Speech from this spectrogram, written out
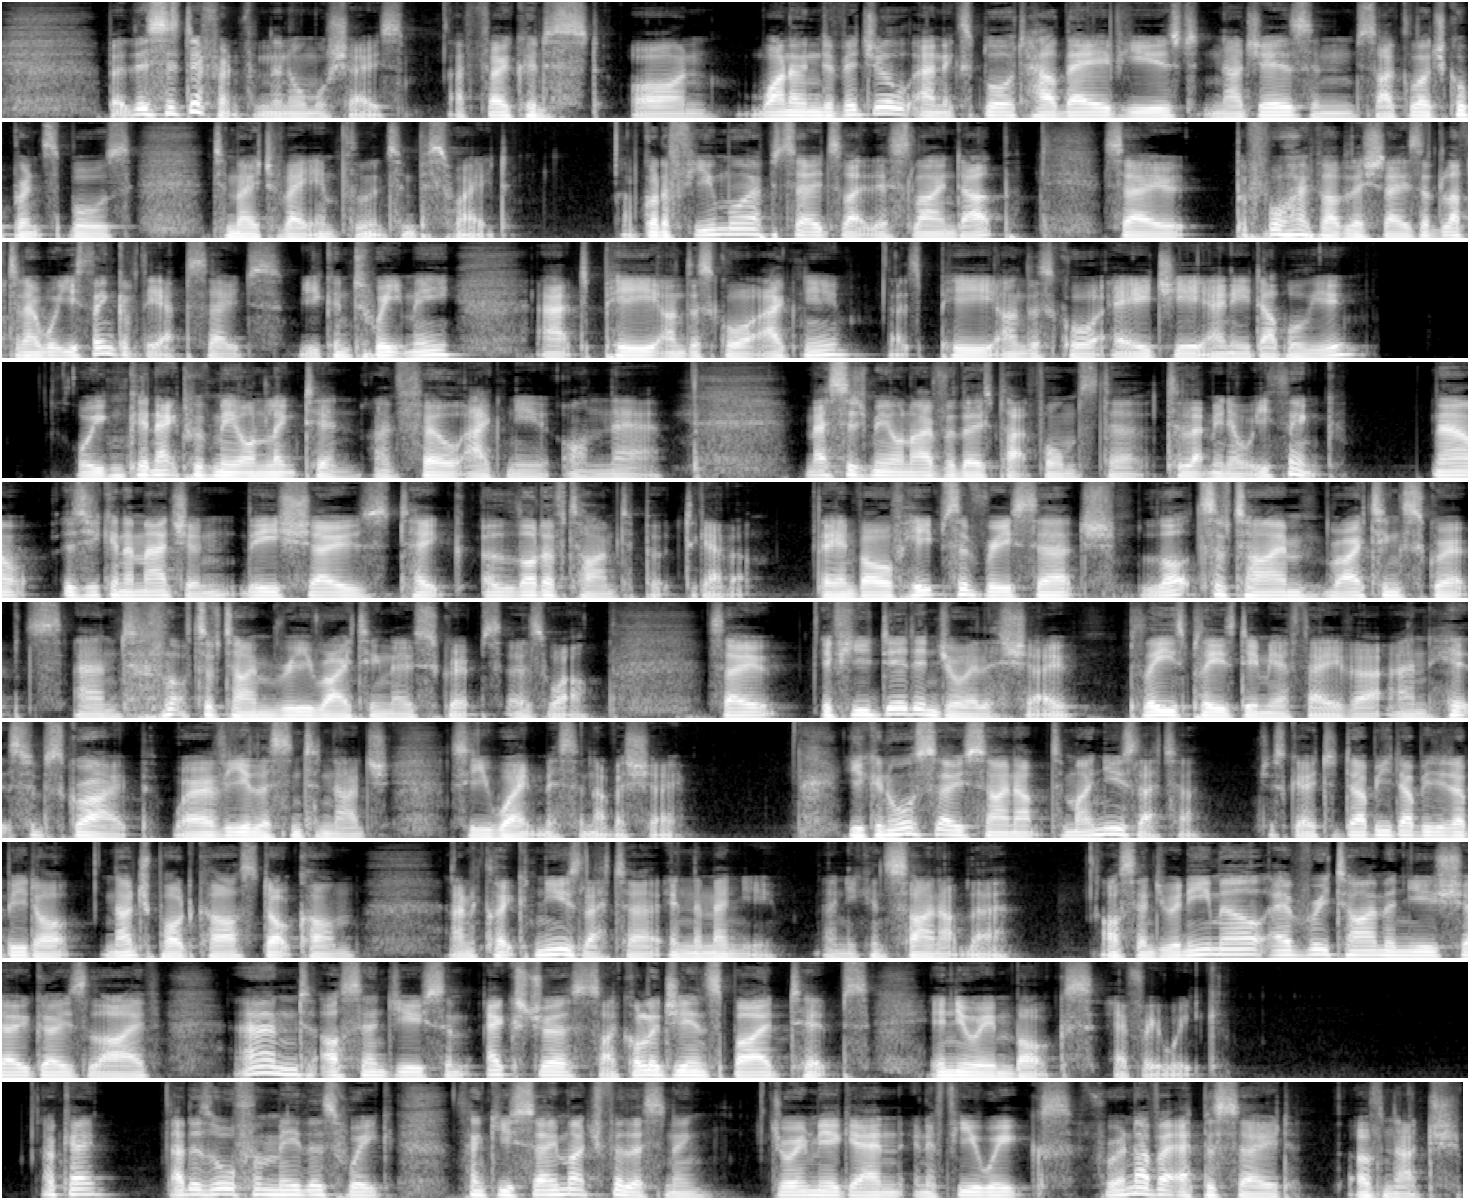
But this is different from the normal shows. I've focused on one individual and explored how they've used nudges and psychological principles to motivate, influence, and persuade. I've got a few more episodes like this lined up. So before I publish those, I'd love to know what you think of the episodes. You can tweet me at p underscore agnew. That's p underscore a g n e w. Or you can connect with me on LinkedIn. I'm Phil Agnew on there. Message me on either of those platforms to, to let me know what you think. Now, as you can imagine, these shows take a lot of time to put together. They involve heaps of research, lots of time writing scripts, and lots of time rewriting those scripts as well. So, if you did enjoy this show, please, please do me a favor and hit subscribe wherever you listen to Nudge so you won't miss another show. You can also sign up to my newsletter. Just go to www.nudgepodcast.com and click newsletter in the menu, and you can sign up there. I'll send you an email every time a new show goes live, and I'll send you some extra psychology inspired tips in your inbox every week. Okay, that is all from me this week. Thank you so much for listening. Join me again in a few weeks for another episode of Nudge.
